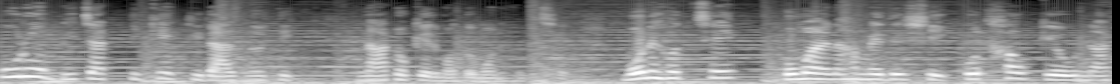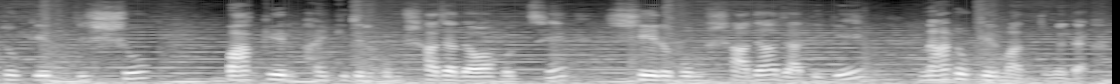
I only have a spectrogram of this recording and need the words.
পুরো বিচারটিকে একটি রাজনৈতিক নাটকের মতো মনে হচ্ছে। মনে হচ্ছে হুমায়ুন আহমেদের সেই কোথাও কেউ নাটকের দৃশ্য, বাকের ভাইকে যেরকম সাজা দেওয়া হচ্ছে, সেরকম সাজা জাতিকে নাটকের মাধ্যমে দেখা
